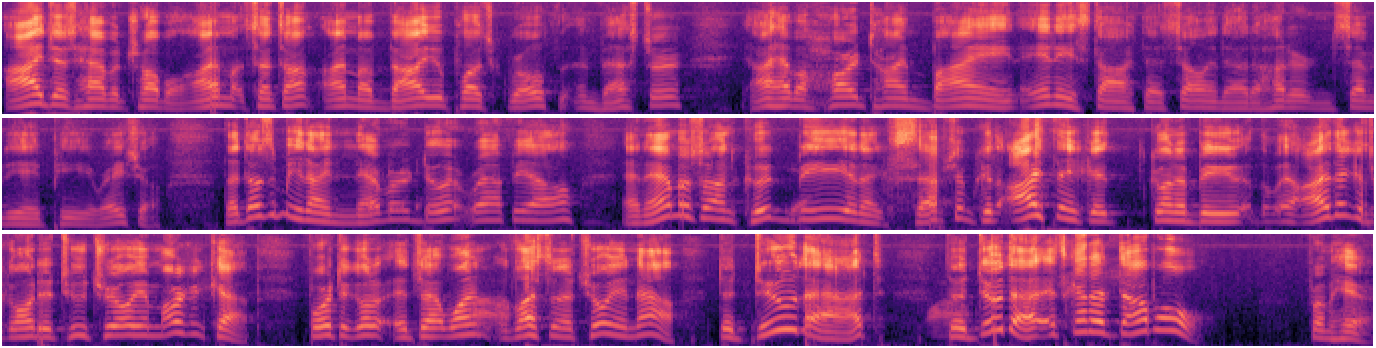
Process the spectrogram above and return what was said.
I just have a trouble. I'm since I'm I'm a value plus growth investor. I have a hard time buying any stock that's selling at 178 PE ratio. That doesn't mean I never do it, Raphael. And Amazon could be an exception because I think it's going to be. I think it's going to two trillion market cap for it to go. To, it's at one Wow. less than a trillion now. To do that, to do that, it's got to double from here.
